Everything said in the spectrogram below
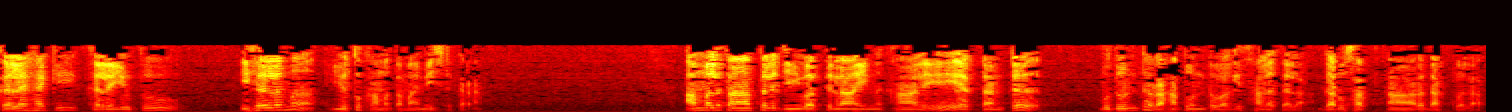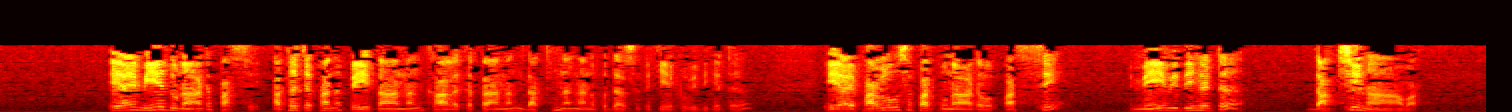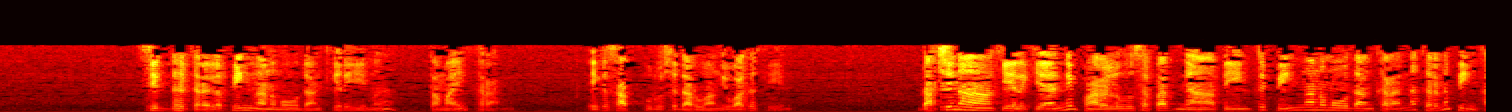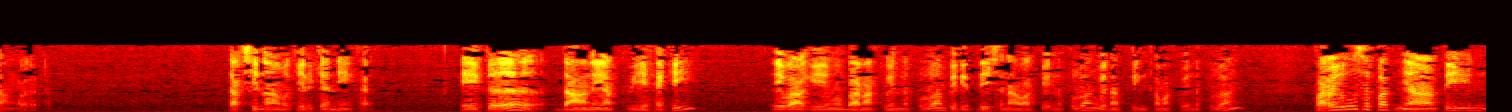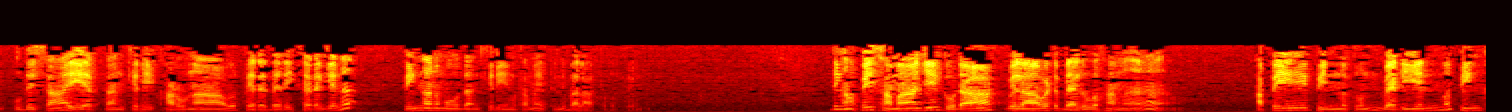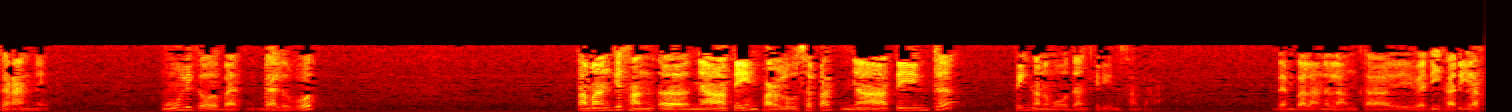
කළ හැකි කළ යුතු ඉහළම යුතුයකම තමයි මේ ඉෂ්ට කරන්නේ. අම්මල තාත්තල ජීවත් වෙලා ඉන්න කාලේ ඇත්තන්ට බුදුන්ට රහතුන්ට වගේ සලකලා ගරු සත්කාර දක්වලා ඒ අය මේ දුනාට පස්සේ අතච පන පේතානං කාලකතානං දක්ඛිනං අනුපදස්සත කියපු විදිහට ඒ අය පරලෝසපත් වුණාට පස්සේ මේ විදිහට දක්ෂිනාවක් සිද්ධ කරලා පින් අනුමෝදන් කිරීම තමයි කරන්නේ. ඒක සත්පුරුෂ දරුවන්ගේ වගකීම. දක්ෂිනා කියලා කියන්නේ පරලෝසපත් ඥාතීන්ට පින් අනුමෝදන් කරන්න කරන පින්කම් වලට. දක්ෂිනාව කියලා කියන්නේ ඒකයි. ඒක දානයක් විය හැකි. ඒ වගේම බණක් වෙන්න පුළුවන්, පිරිත් දේශනාවක් වෙන්න පුළුවන්, වෙනත් පින්කමක් වෙන්න පුළුවන්. පරලෝසපත් ඥාතීන් උදෙසා ඒ ඇත්තන් කෙරෙහි කරුණාව පෙරදරි කරගෙන පින් අනුමෝදන් කිරීම තමයි එතනදි බලාපොරොත්තු වෙන්නේ. ඉතින් අපේ සමාජයේ ගොඩාක් වෙලාවට බැලුවහම අපේ පින්නතුන් වැඩියෙන්ම පින් කරන්නේ. මූලිකව බැලුවොත් තමන්ගේ ඥාතීන් පරලෝසපත් ඥාතීන්ට පින් අනුමෝදන් කිරීම සඳහා. දැන් බලන්න ලංකාවේ වැඩි හරියක්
